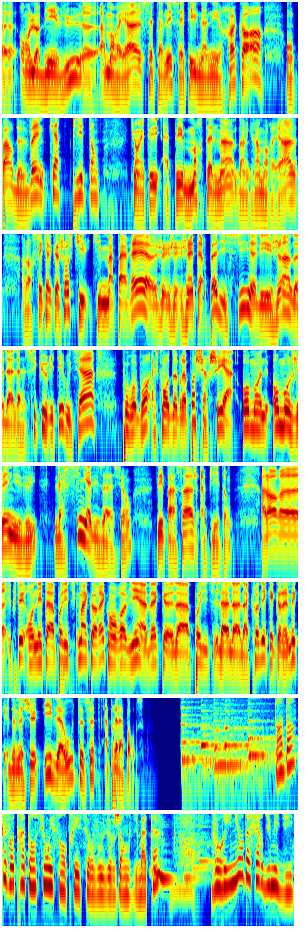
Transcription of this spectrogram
Euh, on l'a bien vu euh, à Montréal, cette année, ça a été une année record. On parle de 24 piétons qui ont été happés mortellement dans le Grand Montréal. Alors, c'est quelque chose qui, m'apparaît, euh, j'interpelle ici euh, les gens de la, sécurité routière pour voir est-ce qu'on ne devrait pas chercher à homogénéiser la signalisation des passages à piétons? Alors, euh, écoutez, on est à Politiquement Correct. On revient avec la, la, la chronique économique de M. Yves Daou tout de suite après la pause. Pendant que votre attention est centrée sur vos urgences du matin, vos réunions d'affaires du midi,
